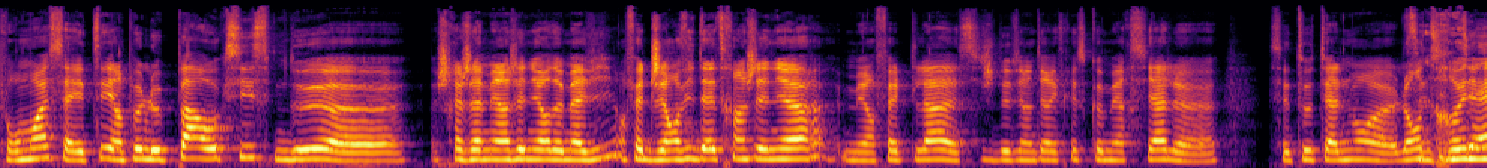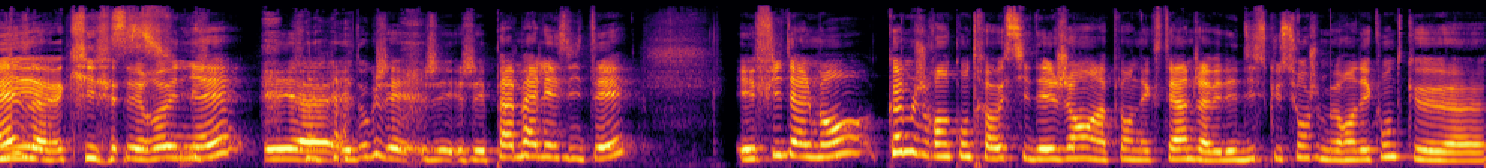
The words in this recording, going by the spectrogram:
pour moi, ça a été un peu le paroxysme de euh, je serai jamais ingénieur de ma vie. En fait, j'ai envie d'être ingénieur, mais en fait là, si je deviens directrice commerciale, euh, c'est totalement euh, C'est l'antithèse. renier, euh, qui- C'est renier. Et, euh, et donc, j'ai pas mal hésité. Et finalement, comme je rencontrais aussi des gens un peu en externe, j'avais des discussions, je me rendais compte que euh,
